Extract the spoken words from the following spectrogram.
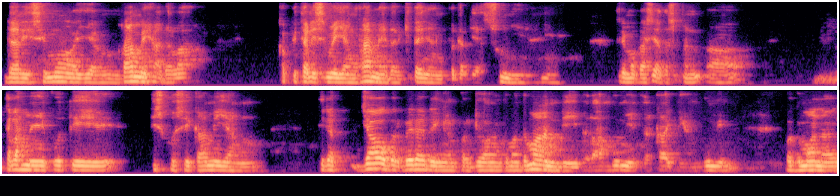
dari semua yang ramai adalah kapitalisme yang ramai dari kita yang bekerja sunyi. Terima kasih atas pen, uh, telah mengikuti diskusi kami yang tidak jauh berbeda dengan perjuangan teman-teman di belahan bumi terkait dengan bumi, bagaimana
